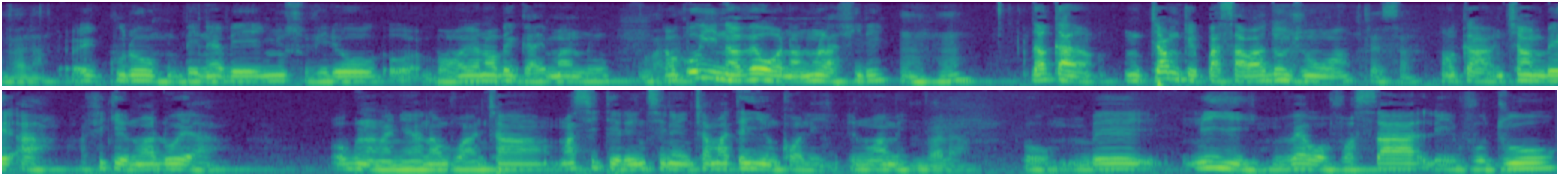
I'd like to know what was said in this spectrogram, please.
Voilà. eku ɖo bene be nyusuvi ɖewo bon woyɔna wo be gaimanu Voilà. donc woyina ve wɔna nu le afi ɖe Mhm. donc ah, ntsam ke kpasa wa do juin wa C'est ça. donc ah, ntsam be a afi ke enua ɖo ya wogblɔna nya na vɔa ntsam masi te ɖe ŋuti ne ntsam ate yi ŋkɔ le enua me Voilà. o be mi yi ve wɔ vɔsa le voduwo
